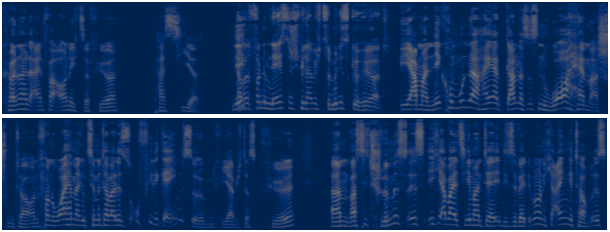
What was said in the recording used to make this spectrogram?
können halt einfach auch nichts dafür. Passiert. Nee. Aber von dem nächsten Spiel habe ich zumindest gehört. Ja, man, Necromunda Hired Gun, das ist ein Warhammer-Shooter. Und von Warhammer gibt's ja mittlerweile so viele Games irgendwie, habe ich das Gefühl. Ähm, was nichts Schlimmes ist, ich aber als jemand, der in diese Welt immer noch nicht eingetaucht ist,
